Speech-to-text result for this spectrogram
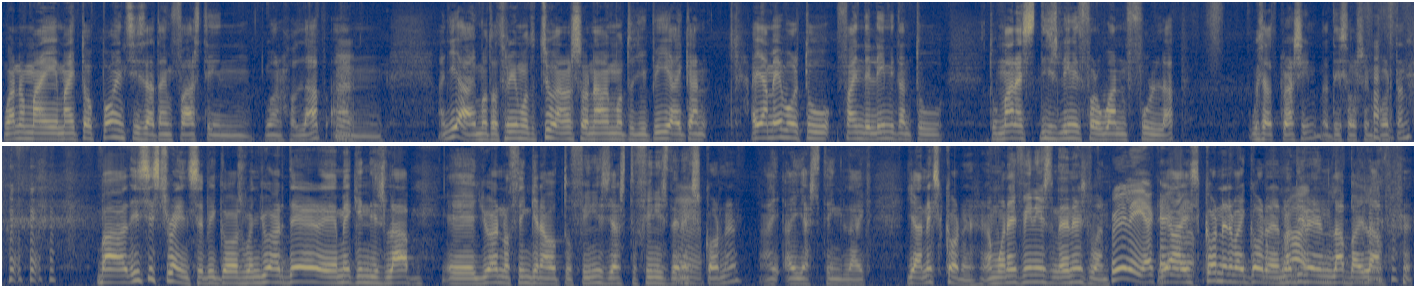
one of my, my top points is that I'm fast in one whole lap, hmm. and and yeah, in Moto3, Moto2, and also now in MotoGP, I can I am able to find the limit and to to manage this limit for one full lap without crashing. That is also important. But this is strange eh, because when you are there uh, making this lap, uh, you are not thinking about to finish, just to finish the next corner. I, I just think like, yeah, next corner, and when I finish the next one. Really? Okay. Yeah, well- it's corner by corner, not even lap by lap.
